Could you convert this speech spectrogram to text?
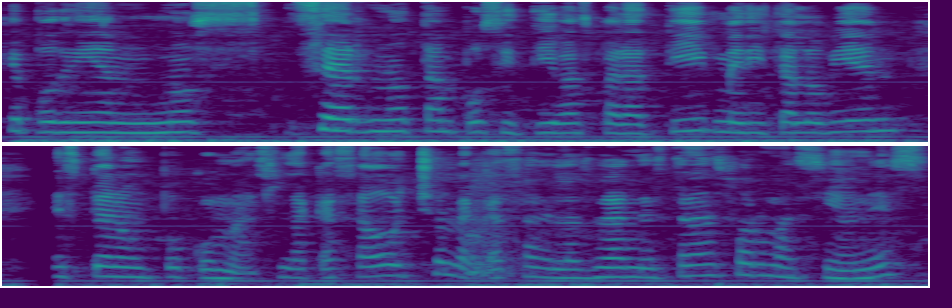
que podrían no ser no tan positivas para ti. Medítalo bien. Espera un poco más. La casa 8, la casa de las grandes transformaciones.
